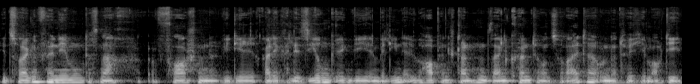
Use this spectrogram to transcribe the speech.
Die Zeugenvernehmung, das Nachforschen, wie die Radikalisierung irgendwie in Berlin überhaupt entstanden sein könnte und so weiter. Und natürlich eben auch die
